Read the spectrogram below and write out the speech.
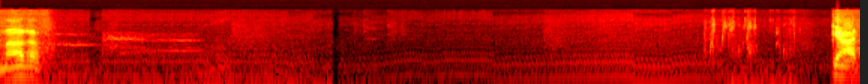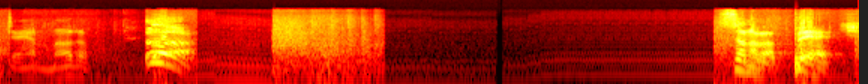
mother. Goddamn mother. Ugh! Son of a bitch!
